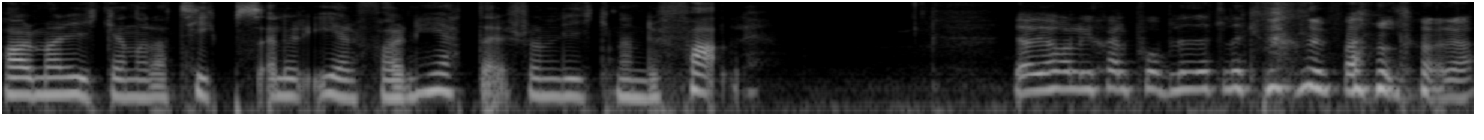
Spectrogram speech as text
Har Marika några tips eller erfarenheter från liknande fall? Ja, jag håller ju själv på att bli ett liknande fall. Då,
